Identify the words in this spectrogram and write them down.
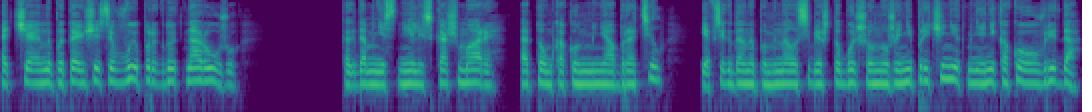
отчаянно пытающийся выпрыгнуть наружу. Когда мне снились кошмары о том, как он меня обратил, я всегда напоминала себе, что больше он уже не причинит мне никакого вреда.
